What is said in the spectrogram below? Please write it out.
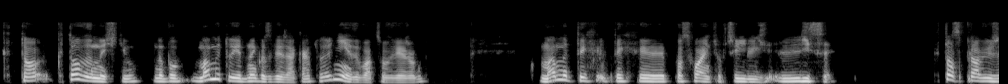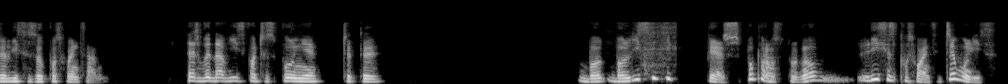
kto, kto wymyślił, no bo mamy tu jednego zwierzaka, który nie jest władcą zwierząt. Mamy tych, tych y, posłańców, czyli lisy. Kto sprawił, że lisy są posłańcami? Też wydawnictwo, czy wspólnie, czy ty? Bo, bo lisy, wiesz, po prostu, no, lis jest posłańcem. Czemu lis?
